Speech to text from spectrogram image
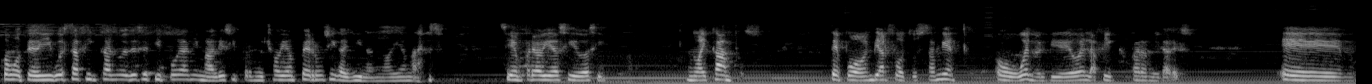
Como te digo, esta finca no es de ese tipo de animales y por mucho habían perros y gallinas, no había más. Siempre había sido así. No hay campos. Te puedo enviar fotos también, o bueno, el video de la finca para mirar eso. Eh,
